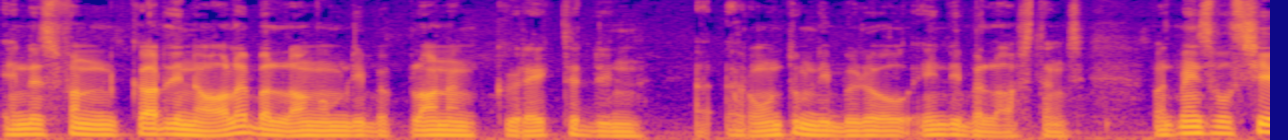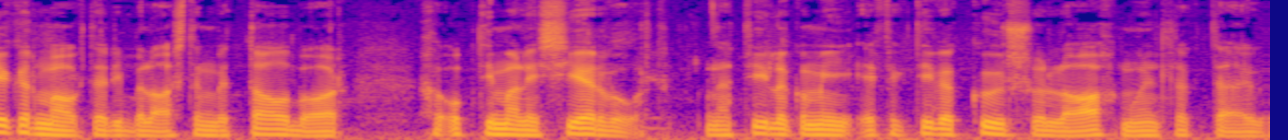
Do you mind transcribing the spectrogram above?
en dis van kardinale belang om die beplanning korrek te doen uh, rondom die boedel en die belastings want mense wil seker maak dat die belasting betaalbaar geoptimaliseer word. Natuurlik om die effektiewe koers so laag moontlik te hou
